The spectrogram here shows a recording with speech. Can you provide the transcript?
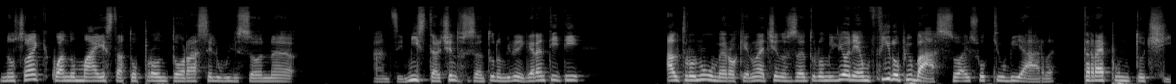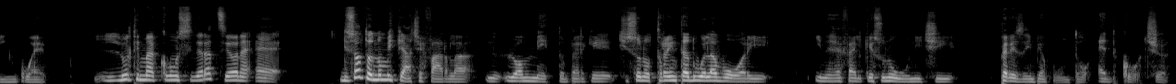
Non so neanche quando mai è stato pronto Russell Wilson, anzi, mister 161 milioni garantiti. Altro numero che non è 161 milioni, è un filo più basso, è il suo QBR 3.5. L'ultima considerazione è di solito non mi piace farla, lo ammetto, perché ci sono 32 lavori in NFL che sono unici, per esempio appunto head coach.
